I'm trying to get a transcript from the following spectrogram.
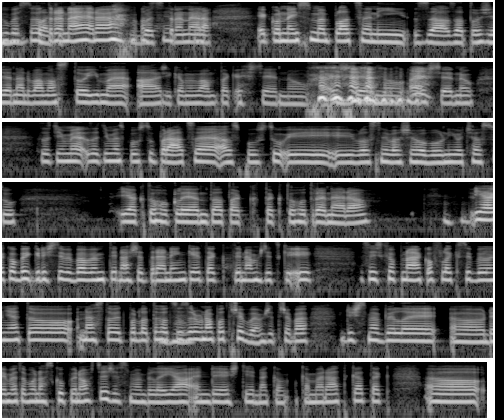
Vůbec toho trenéra. Vůbec vlastně. trenéra. Jako nejsme placený za, za to, že nad váma stojíme a říkáme vám tak ještě jednou a ještě jednou a ještě jednou. Zatím je, zatím je spoustu práce a spoustu i, i vlastně vašeho volného času, jak toho klienta, tak, tak toho trenéra. Já jakoby, když si vybavím ty naše tréninky, tak ty nám vždycky i jsi schopná jako flexibilně to nastavit podle toho, mm-hmm. co mhm. zrovna potřebujeme. Že třeba, když jsme byli, uh, dejme tomu na skupinovce, že jsme byli já, Andy, ještě jedna kam- kamarádka, tak uh,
